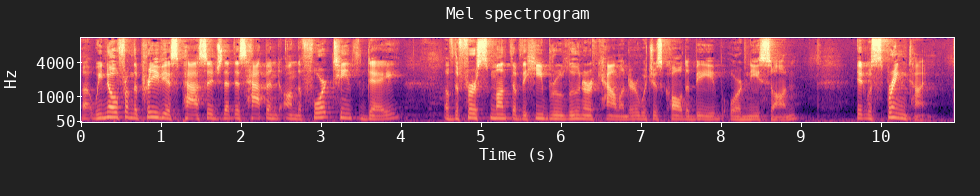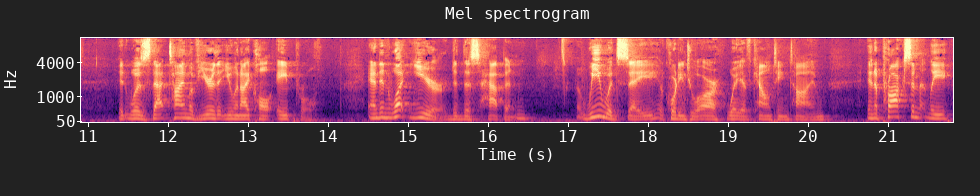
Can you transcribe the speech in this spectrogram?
Uh, we know from the previous passage that this happened on the 14th day of the first month of the Hebrew lunar calendar, which is called Abib or Nisan. It was springtime. It was that time of year that you and I call April. And in what year did this happen? We would say, according to our way of counting time, in approximately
